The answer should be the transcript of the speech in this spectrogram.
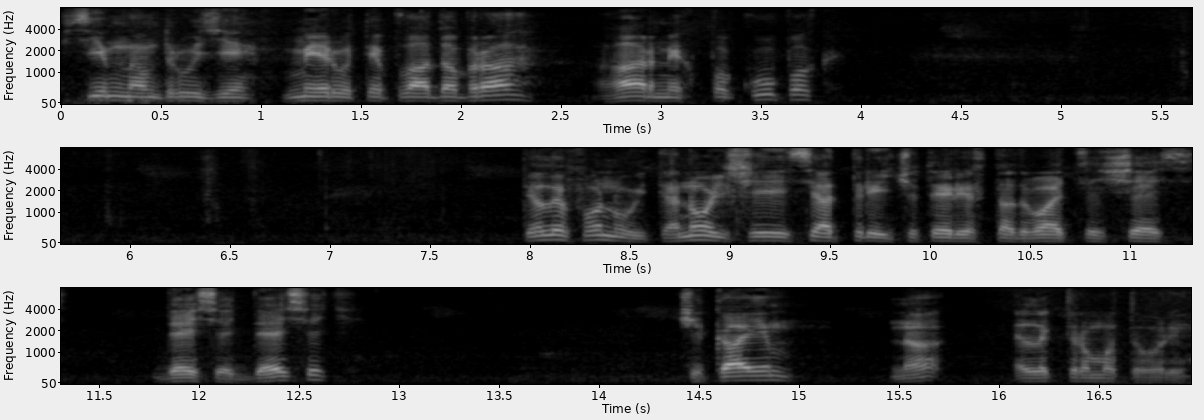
Всім нам, друзі, миру, тепла, добра, гарних покупок. Телефонуйте 063 426 10 10. Чекаємо на електромоторі.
